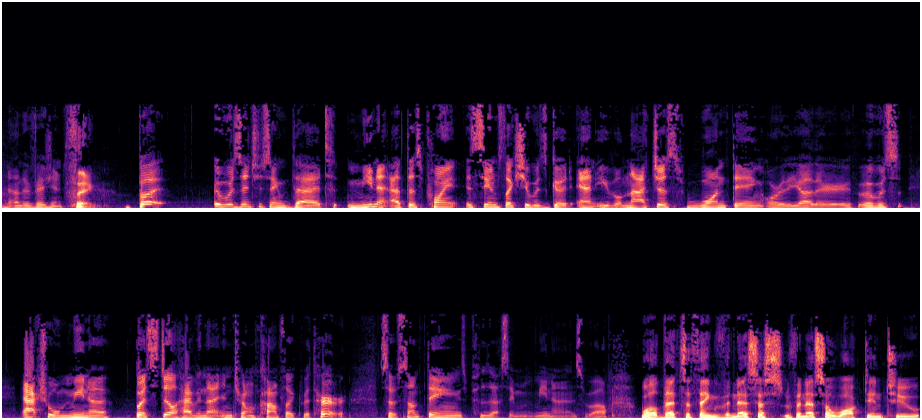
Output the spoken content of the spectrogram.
Another vision. thing. But it was interesting that Mina, at this point, it seems like she was good and evil, not just one thing or the other. It was actual Mina, but still having that internal conflict with her. So something's possessing Mina as well. Well, that's the thing. Vanessa Vanessa walked into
